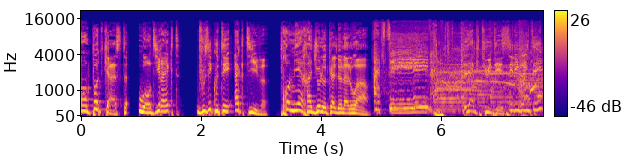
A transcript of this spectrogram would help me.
En podcast ou en direct, vous écoutez Active, première radio locale de la Loire. Active. L'actu des célébrités,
